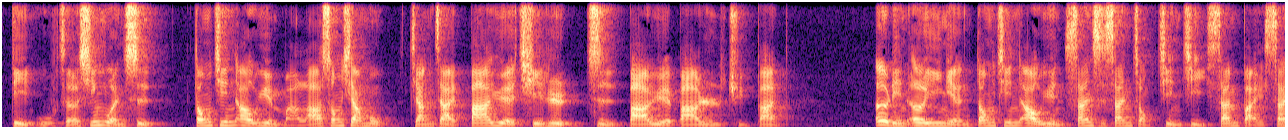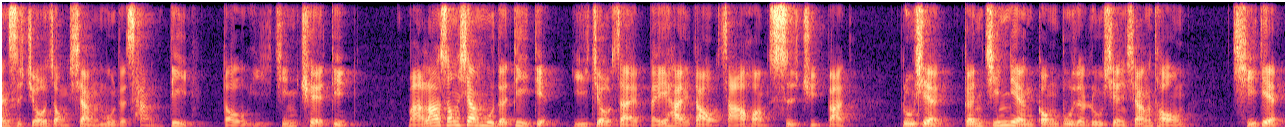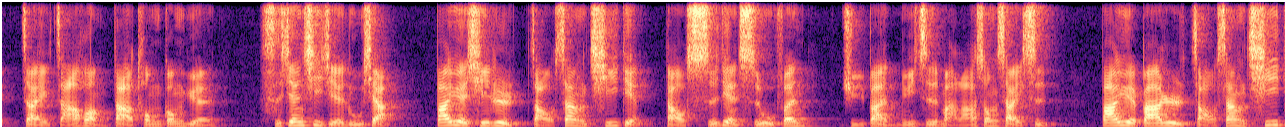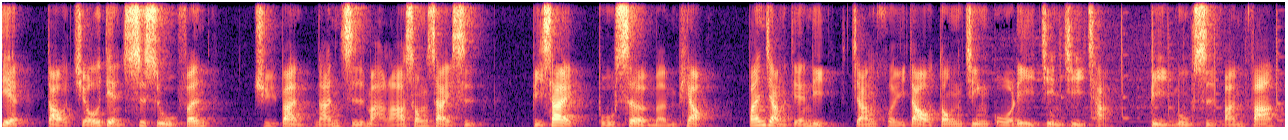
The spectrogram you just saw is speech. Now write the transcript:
第五则新闻是，东京奥运马拉松项目将在八月七日至八月八日举办。二零二一年东京奥运三十三种竞技、三百三十九种项目的场地都已经确定，马拉松项目的地点依旧在北海道札幌市举办，路线跟今年公布的路线相同，起点在札幌大通公园，时间细节如下：八月七日早上七点到十点十五分举办女子马拉松赛事。八月八日早上七点到九点四十五分举办男子马拉松赛事，比赛不设门票，颁奖典礼将回到东京国立竞技场闭幕式颁发。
